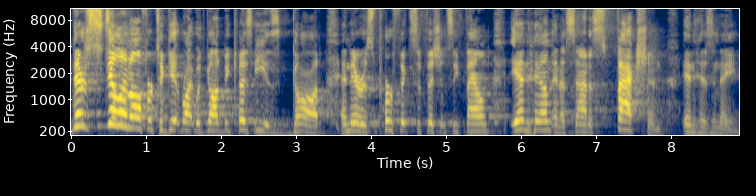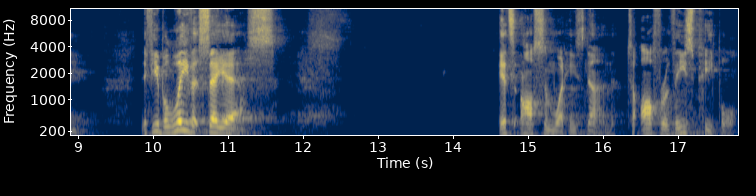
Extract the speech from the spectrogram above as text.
There's still an offer to get right with God because He is God, and there is perfect sufficiency found in Him and a satisfaction in His name. If you believe it, say yes. It's awesome what He's done to offer these people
